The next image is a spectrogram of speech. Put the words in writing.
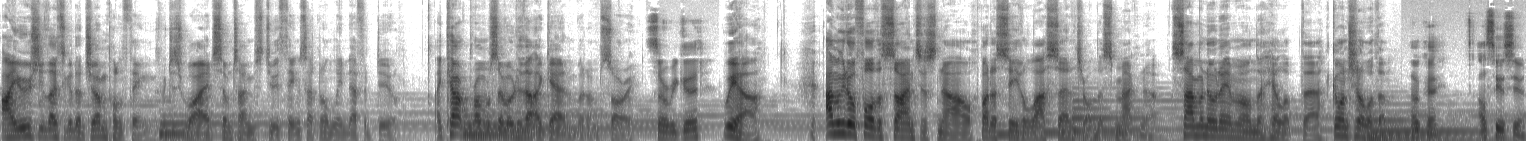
I usually like to get a jump on things, which is why I'd sometimes do things I'd normally never do. I can't promise I won't do that again, but I'm sorry. So are we good? We are. I'm gonna go follow the scientists now, about to see the last center on this magnet. Simon are on the hill up there. Go and chill with them. Okay. I'll see you soon.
